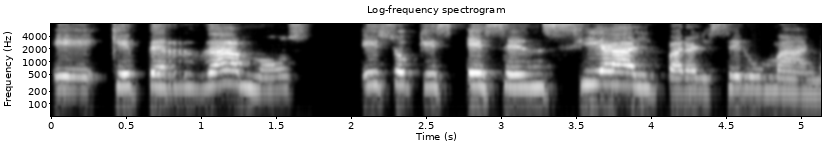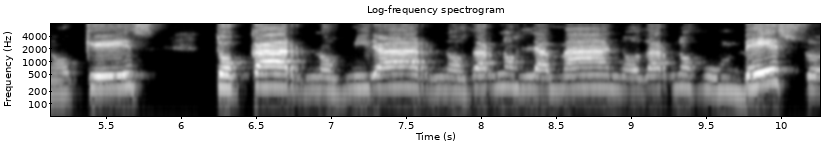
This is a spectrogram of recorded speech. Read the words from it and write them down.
eh, que perdamos eso que es esencial para el ser humano, que es tocarnos, mirarnos, darnos la mano, darnos un beso.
